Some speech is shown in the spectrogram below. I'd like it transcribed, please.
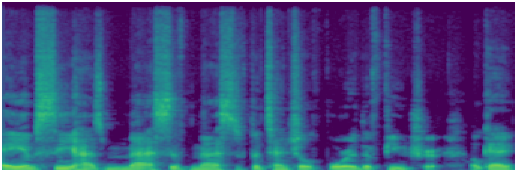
AMC has massive, massive potential for the future. Okay.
